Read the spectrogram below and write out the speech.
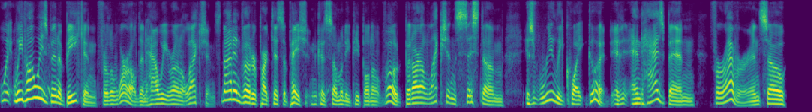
we, we've always been a beacon for the world in how we run elections, not in voter participation because so many people don't vote, but our election system is really quite good and, and has been forever. And so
